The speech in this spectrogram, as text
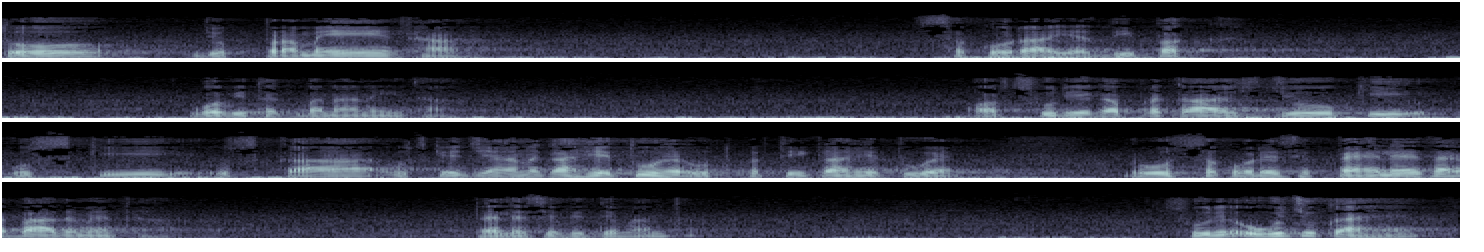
तो जो प्रमेय था, सकोरा या दीपक, वो अभी तक बना नहीं था। और सूर्य का प्रकाश, जो कि उसकी, उसका, उसके ज्ञान का हेतु है, उत्पत्ति का हेतु है, वो उस सकोरे से पहले था बाद में था? पहले से विद्यमान था। सूर्य उग चुका है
